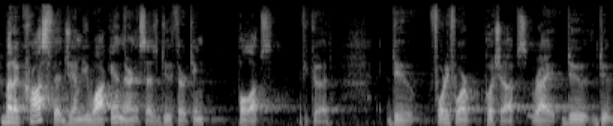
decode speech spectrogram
but a CrossFit gym, you walk in there and it says do 13 pull ups, if you could, do 44 push ups, right? Do, do,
